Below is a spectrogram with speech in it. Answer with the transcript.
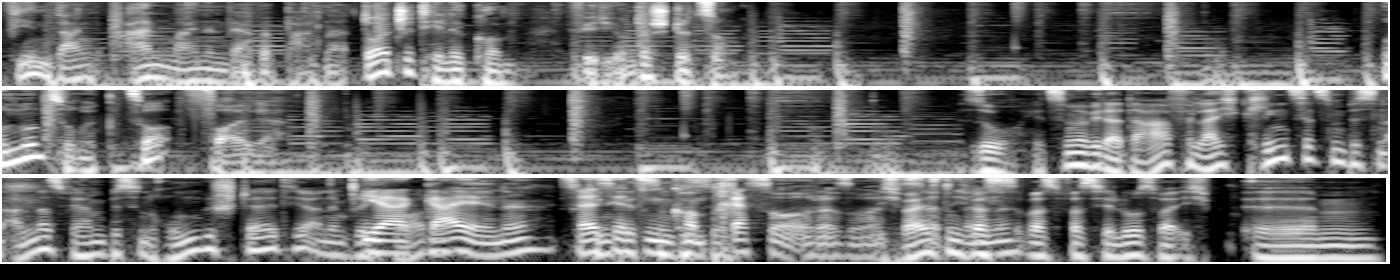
Vielen Dank an meinen Werbepartner Deutsche Telekom für die Unterstützung. Und nun zurück zur Folge. So, jetzt sind wir wieder da. Vielleicht klingt es jetzt ein bisschen anders. Wir haben ein bisschen rumgestellt hier an dem Rekorder. Ja, geil, ne? Das heißt jetzt ein ein bisschen- Kompressor oder sowas. Ich weiß nicht, drin, was, ne? was, was hier los war. Ich, ähm,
